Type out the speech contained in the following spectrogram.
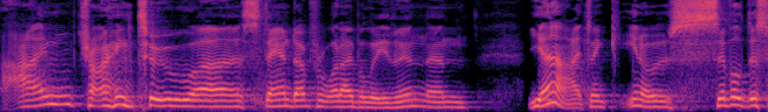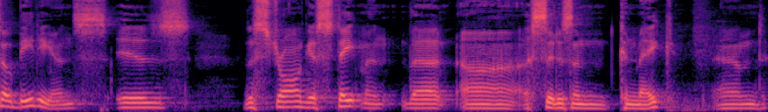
I'm trying to uh, stand up for what I believe in, and yeah, I think you know civil disobedience is the strongest statement that uh, a citizen can make, and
